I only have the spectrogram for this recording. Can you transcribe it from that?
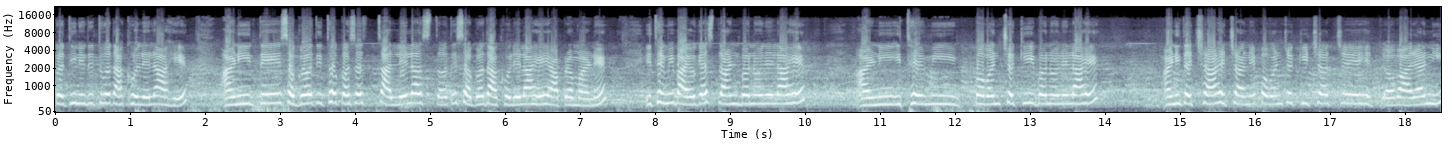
प्रतिनिधित्व दाखवलेलं आहे. आणि ते सगळं तिथं कसं चाललेलं असतं ते सगळं दाखवलेलं आहे ह्याप्रमाणे इथे मी बायोगॅस प्लांट बनवलेला आहे. आणि इथे मी पवनचक्की बनवलेलं आहे. आणि त्याच्या ह्याच्याने पवनचक्कीच्या जे हे वाऱ्यानी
